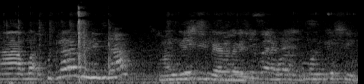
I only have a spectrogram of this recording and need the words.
हा कुठला मंगेशी मंगेशी.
